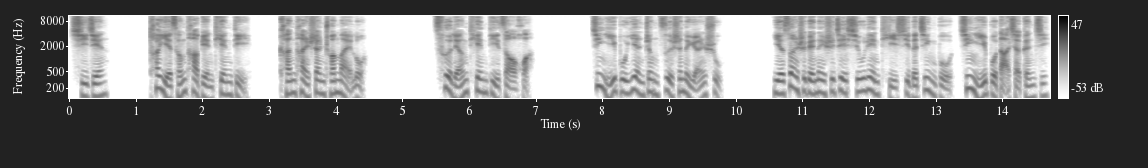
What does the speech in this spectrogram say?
期间。他也曾踏遍天地，勘探山川脉络，测量天地造化，进一步验证自身的元术，也算是给内世界修炼体系的进步进一步打下根基。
